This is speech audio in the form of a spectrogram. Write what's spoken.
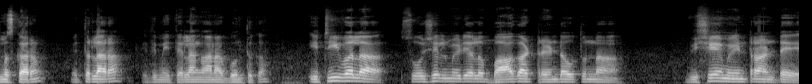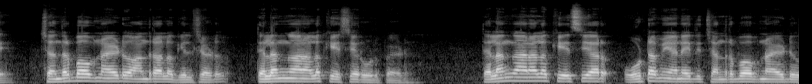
నమస్కారం. మిత్రులారా ఇది మీ తెలంగాణ గొంతుక. ఇటీవల సోషల్ మీడియాలో బాగా ట్రెండ్ అవుతున్న విషయం ఏంట్రా అంటే చంద్రబాబు నాయుడు ఆంధ్రాలో గెలిచాడు తెలంగాణలో కేసీఆర్ ఓడిపోయాడు. తెలంగాణలో కేసీఆర్ ఓటమి అనేది చంద్రబాబు నాయుడు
